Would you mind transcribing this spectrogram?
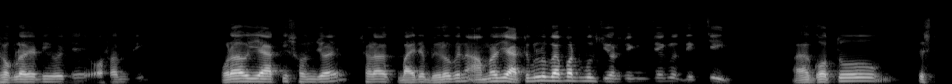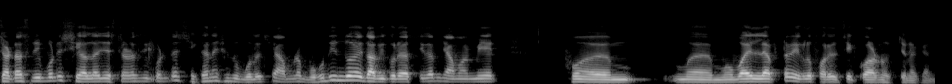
ঝগড়াঝাটি হয়েছে, অশান্তি। ওরা ওই একই সঞ্জয় ছাড়া বাইরে বেরোবে না। আমরা যে এতগুলো ব্যাপার বলছি, আর সেগুলো সেগুলো দেখছেই। গত স্ট্যাটাস রিপোর্টে শিয়ালদা যে স্ট্যাটাস রিপোর্ট সেখানে শুধু বলেছে, আমরা বহুদিন ধরে দাবি করে আসছিলাম যে আমার মেয়ের মোবাইল ল্যাপটপ এগুলো ফরেন্সিক করানো হচ্ছে না কেন?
